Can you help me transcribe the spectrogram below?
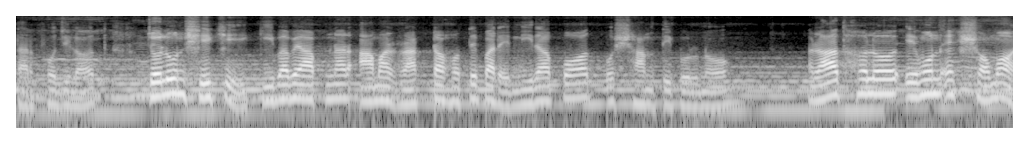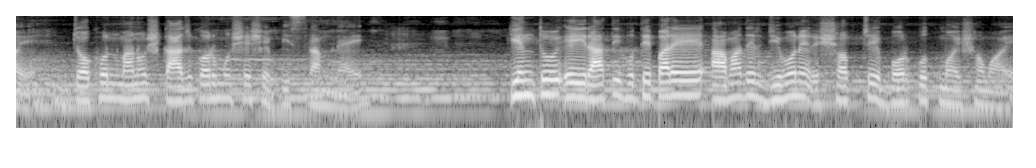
তার ফজিলত। চলুন শিখি কীভাবে আপনার আমার রাতটা হতে পারে নিরাপদ ও শান্তিপূর্ণ। রাত হলো এমন এক সময় যখন মানুষ কাজকর্ম শেষে বিশ্রাম নেয়। কিন্তু এই রাতই হতে পারে আমাদের জীবনের সবচেয়ে বরকতময় সময়।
